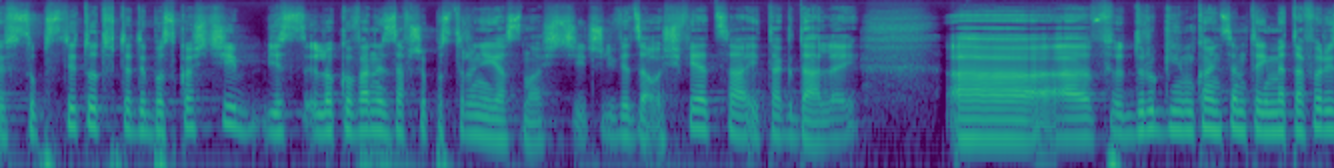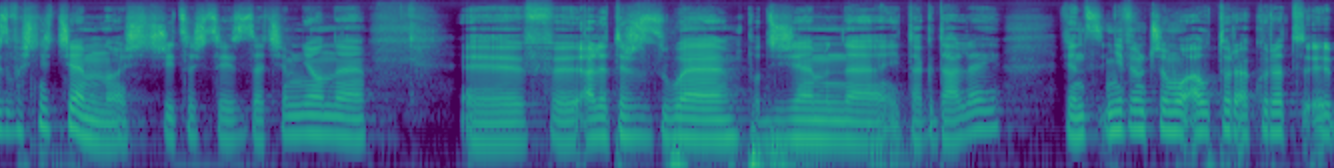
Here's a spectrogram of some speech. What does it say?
e, substytut wtedy boskości jest lokowany zawsze po stronie jasności, czyli wiedza oświeca i tak dalej. A, a drugim końcem tej metafory jest właśnie ciemność, czyli coś, co jest zaciemnione, w, ale też złe, podziemne i tak dalej. Więc nie wiem, czemu autor akurat, y,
